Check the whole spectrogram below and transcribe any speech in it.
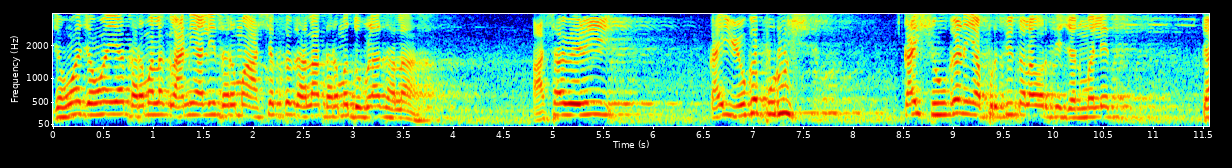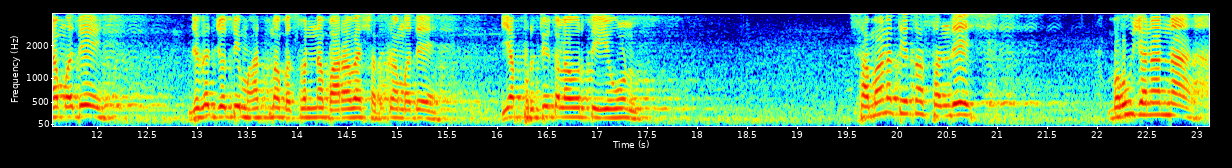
जेव्हा जेव्हा या धर्माला ग्लानी आली धर्म आशक्त झाला धर्म दुबळा झाला अशा वेळी काही युगपुरुष काही शिवगण या पृथ्वीतलावरती जन्मलेत. त्यामध्ये जगज्योती महात्मा बसवण्णा बाराव्या शतकामध्ये या पृथ्वीतलावरती येऊन समानतेचा संदेश बहुजनांना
